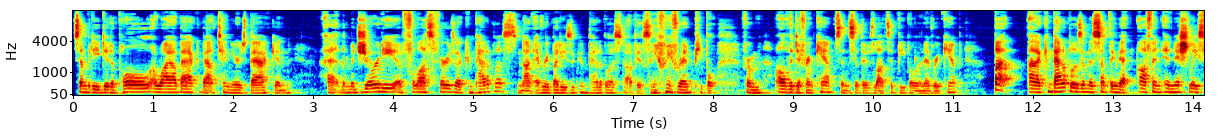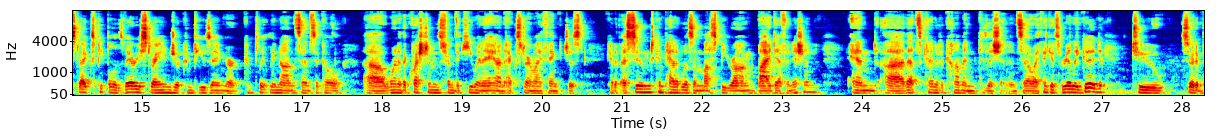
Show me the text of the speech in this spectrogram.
somebody did a poll a while back, about 10 years back, and uh, the majority of philosophers are compatibilists. Not everybody's a compatibilist, obviously. We've read people from all the different camps, and so there's lots of people in every camp. But uh, compatibilism is something that often initially strikes people as very strange or confusing or completely nonsensical. Uh, one of the questions from the Q&A on Ekstrom, I think, just kind of assumed compatibilism must be wrong by definition. And uh, that's kind of a common position. And so I think it's really good to sort of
